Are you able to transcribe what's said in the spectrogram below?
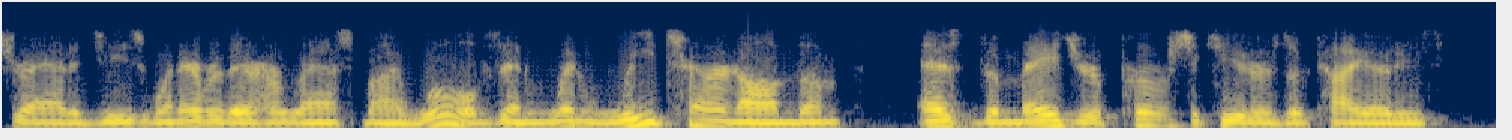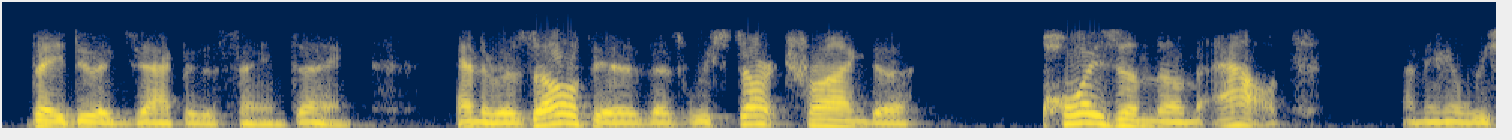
strategies whenever they're harassed by wolves. And when we turn on them as the major persecutors of coyotes, they do exactly the same thing. And the result is, as we start trying to poison them out, I mean, we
